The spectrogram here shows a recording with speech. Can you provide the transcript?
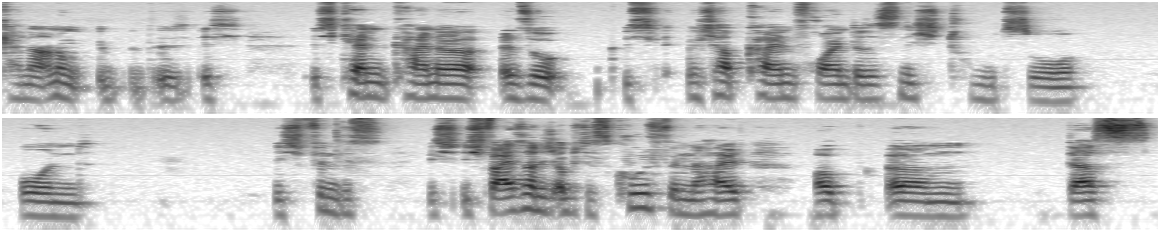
keine Ahnung, ich, ich, ich kenne keine, also ich, ich habe keinen Freund, der das nicht tut so. Und ich finde es, ich, ich weiß noch nicht, ob ich das cool finde, halt, ob ähm, das,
